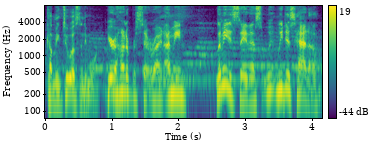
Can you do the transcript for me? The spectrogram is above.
coming to us anymore. You're 100% right. I mean, let me just say this. We, we just had a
